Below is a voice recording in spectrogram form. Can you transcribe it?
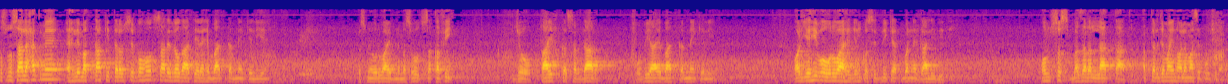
اس مصالحت میں اہل مکہ کی طرف سے بہت سارے لوگ آتے رہے بات کرنے کے لیے۔ اس میں عروا ابن مسعود ثقفی، جو طائف کا سردار، وہ بھی آئے بات کرنے کے لیے۔ اور یہی وہ عروا ہے جن کو صدیق اکبر نے گالی دی تھی۔ امسس بزر اللہ کا تھا۔ اب ترجمہ ان علماء سے پوچھ لینا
